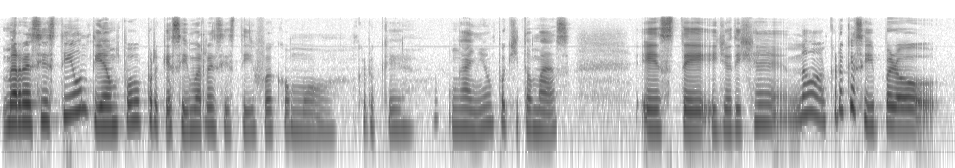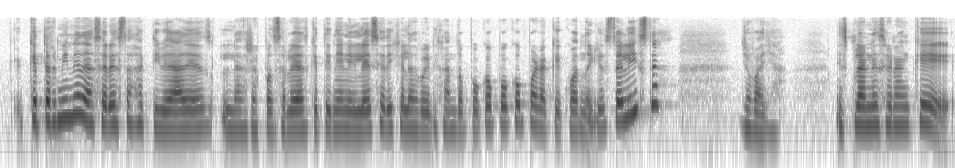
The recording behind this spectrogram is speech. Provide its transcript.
me resistí un tiempo, porque sí me resistí, fue como, creo que un año, un poquito más. Este, y yo dije, no, creo que sí, pero que termine de hacer estas actividades, las responsabilidades que tenía en la iglesia, dije, las voy dejando poco a poco para que cuando yo esté lista, yo vaya. Mis planes eran que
